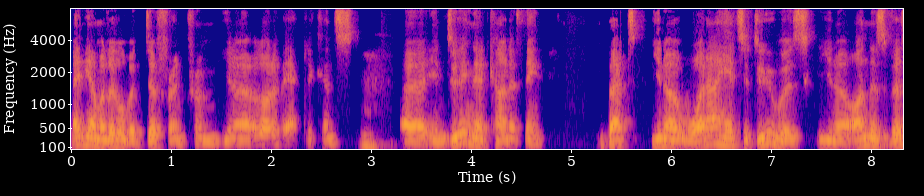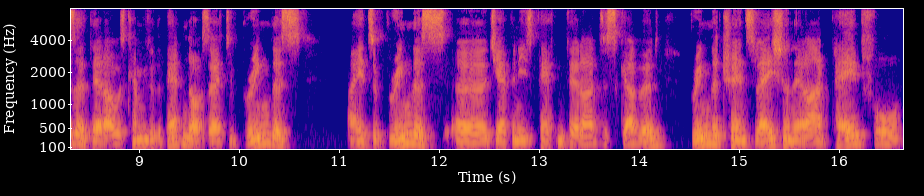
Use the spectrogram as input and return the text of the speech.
maybe I'm a little bit different from you know a lot of applicants hmm. uh, in doing that kind of thing. But you know what I had to do was you know on this visit that I was coming to the patent office, I had to bring this. I had to bring this uh, Japanese patent that I'd discovered, bring the translation that I'd paid for,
